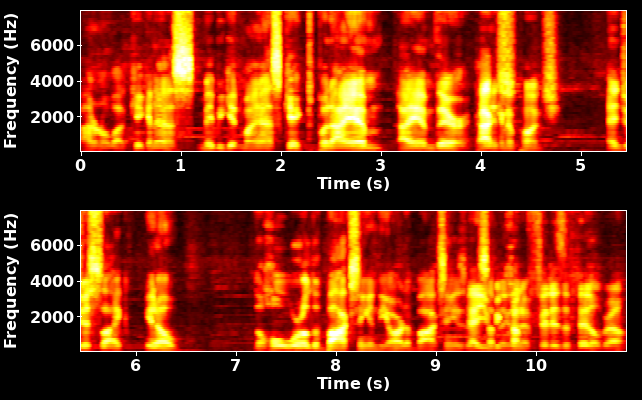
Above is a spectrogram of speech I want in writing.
I don't know about kicking ass, maybe getting my ass kicked, but I am, I am there, packing a punch. and just like you know, the whole world of boxing and the art of boxing is Yeah, you something become fit as a fiddle, bro.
